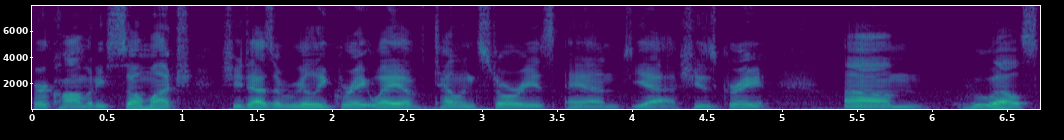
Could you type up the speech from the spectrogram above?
her comedy so much. She does a really great way of telling stories, and yeah, she's great. Um, who else?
